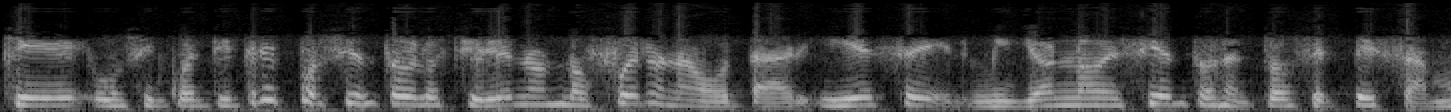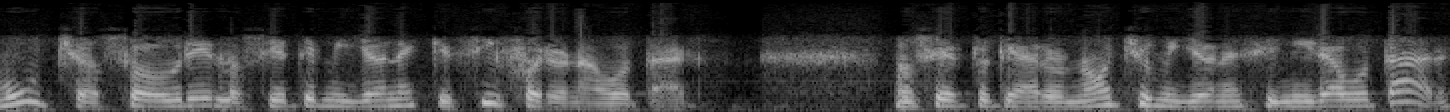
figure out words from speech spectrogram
que un 53% de los chilenos no fueron a votar y ese millón novecientos entonces pesa mucho sobre los 7 millones que sí fueron a votar. ¿No es cierto? Quedaron 8 millones sin ir a votar.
